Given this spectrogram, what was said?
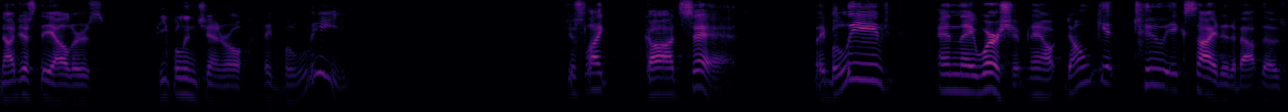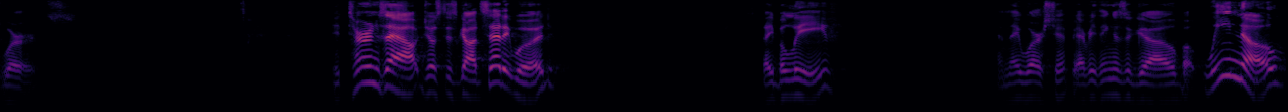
Not just the elders, people in general, they believe. Just like God said. They believed and they worship. Now, don't get too excited about those words. It turns out, just as God said it would, they believe and they worship. Everything is a go. But we know,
